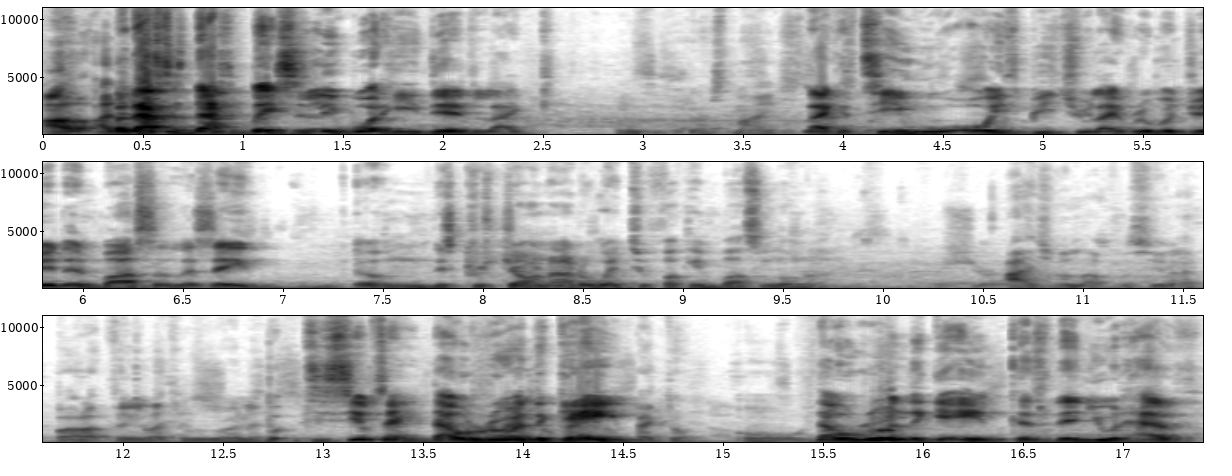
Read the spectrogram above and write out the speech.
I, I But just- that's that's basically what he did. Like that's nice. like a team who always beat you, like Real Madrid and Barcelona. Let's say um, this Cristiano Ronaldo went to fucking Barcelona. I would love to see that, but I think like we ruin it. But do you see what I'm saying? That would ruin the game. Oh, That would ruin the game because then you would have.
